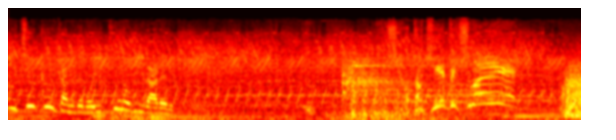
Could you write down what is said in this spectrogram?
宇宙空間でも生き延びられる。仕事消えてしまえ！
